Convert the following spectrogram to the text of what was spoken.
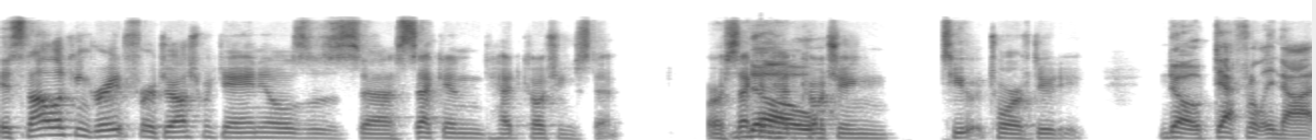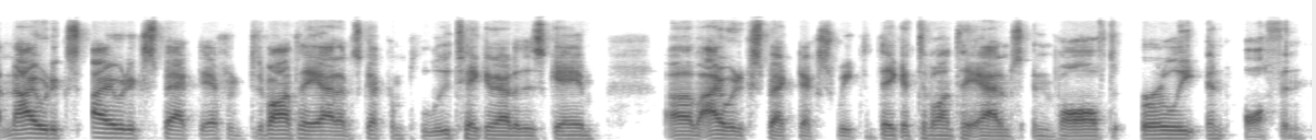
it's not looking great for Josh McDaniels' uh, second head coaching stint or second No. head coaching t- tour of duty. No, definitely not. And I would ex- I would expect after Davante Adams got completely taken out of this game, um, I would expect next week that they get Davante Adams involved early and often.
